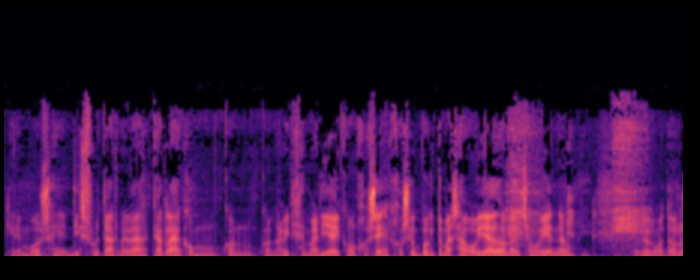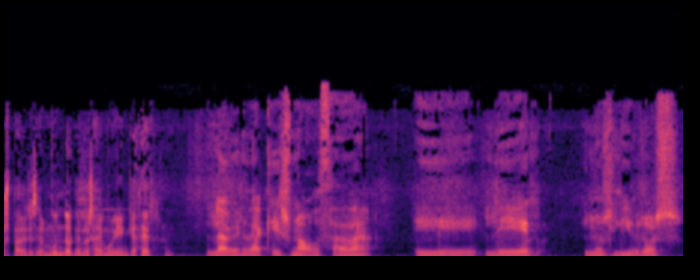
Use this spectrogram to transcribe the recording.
Queremos eh, disfrutar, ¿verdad, Carla? Con, con, la Virgen María y con José. José un poquito más agobiado, lo ha dicho muy bien, ¿no? Yo creo como todos los padres del mundo, que no sabe muy bien qué hacer. La verdad que es una gozada eh, leer los libros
